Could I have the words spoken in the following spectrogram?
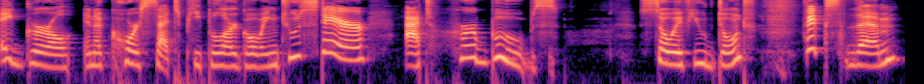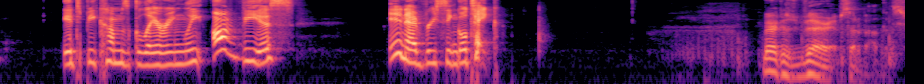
a girl in a corset, people are going to stare at her boobs. So if you don't fix them, it becomes glaringly obvious in every single take. America's very upset about this.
